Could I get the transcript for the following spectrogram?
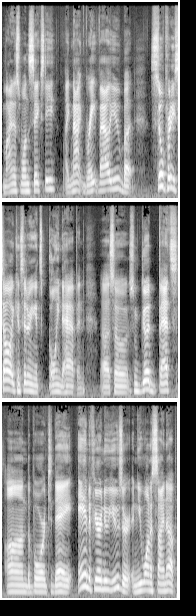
minus 160. Like not great value, but still pretty solid considering it's going to happen. Uh, so some good bets on the board today. And if you're a new user and you want to sign up,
